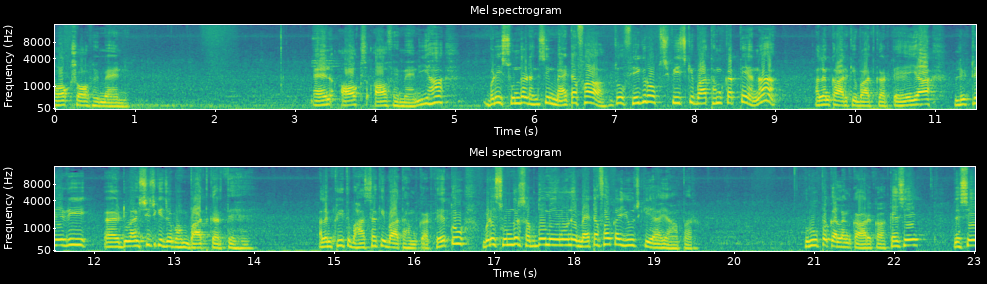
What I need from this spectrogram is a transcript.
ox of a man an ox of a man यहाँ बड़ी सुंदर ढंग से मेटाफा जो फिगर ऑफ़ स्पीच की बात हम करते हैं ना, अलंकार की बात करते हैं, या लिटरेरी डिवाइसेस की जब हम बात करते हैं, अलंकृत भाषा की बात हम करते हैं तो बड़े सुंदर शब्दों में इन्होंने मेटाफा का यूज़ किया है यहाँ पर। रूपक अलंकार का, कैसे? जैसे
